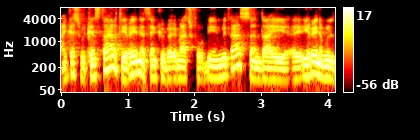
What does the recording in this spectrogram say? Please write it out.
I guess we can start. Irene, thank you very much for being with us. And I, uh, Irene will,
